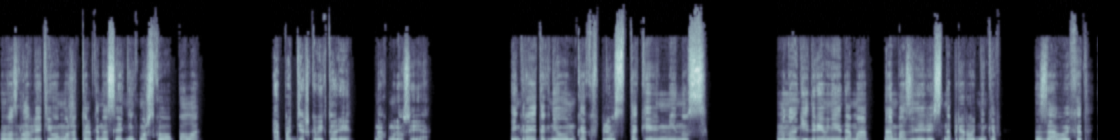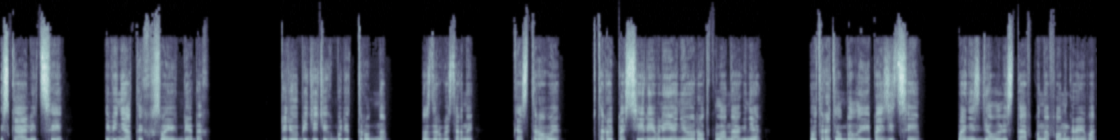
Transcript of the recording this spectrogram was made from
возглавлять его может только наследник мужского пола. «А поддержка Виктории?» — нахмурился я. «Играет огневым как в плюс, так и в минус. Многие древние дома обозлились на природников за выход из коалиции и винят их в своих бедах. Переубедить их будет трудно. С другой стороны, Костровы, второй по силе и влиянию род клана Огня, утратил былые позиции. Они сделали ставку на фон Грейва,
